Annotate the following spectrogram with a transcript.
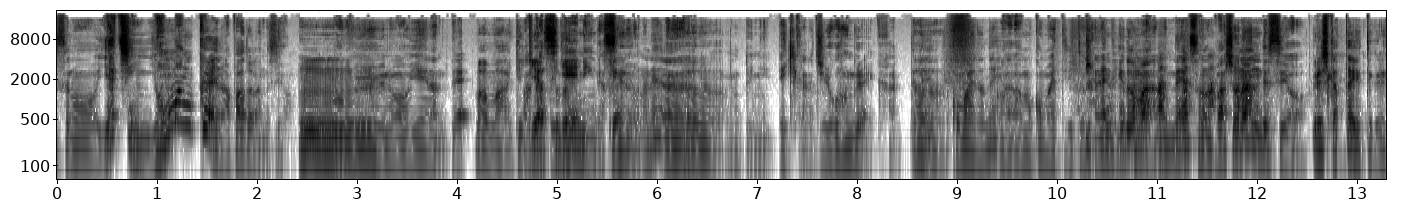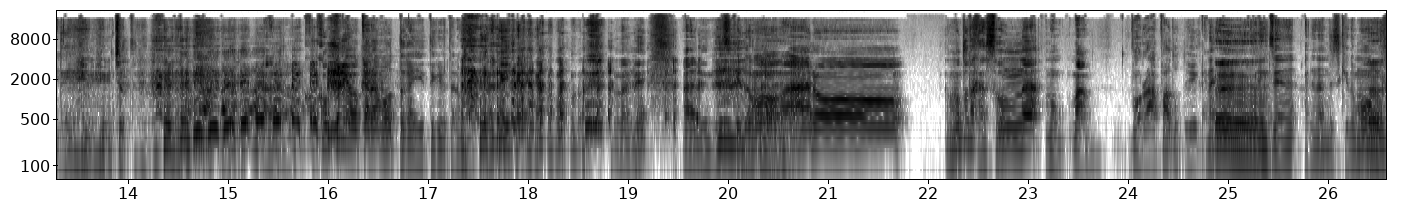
その家賃4万くらいのアパートなんですよ、うんうんうん。僕の家なんて。まあまあ激安芸人が住むようなね、うん。うん。本当に駅から15分ぐらいかかってね、うん。狛江のね。まあ、あんまこまえて言うとしかないんだけどまあねその場所なんですよ。嬉しかった言ってくれて。えーちょっとね。あのこ国領からもとか言ってくれたらもっと。いやいやもうまあねあるんですけども、うん。あのー本当だからそんなもうまあボロアパートというかね、うんうん。全然あれなんですけども、うん。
